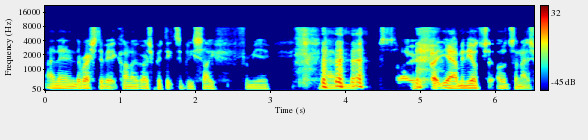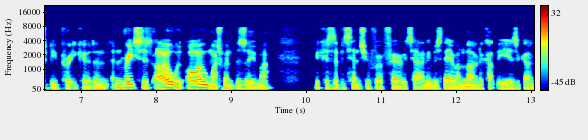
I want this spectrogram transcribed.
and then the rest of it kind of goes predictably safe from you. Um, so, but yeah, I mean the odds, odds on that should be pretty good. And and Reese's, I, always, I almost went for Zouma because the potential for a fairy tale. He was there on loan a couple of years ago.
